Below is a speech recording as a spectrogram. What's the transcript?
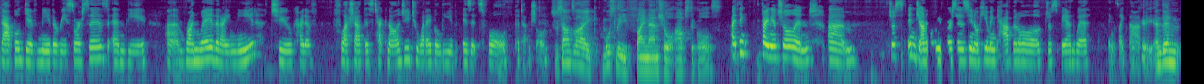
that will give me the resources and the um, runway that I need to kind of flesh out this technology to what I believe is its full potential. So it sounds like mostly financial obstacles. I think financial and um, just in general resources, you know, human capital, just bandwidth, things like that. Okay. And then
